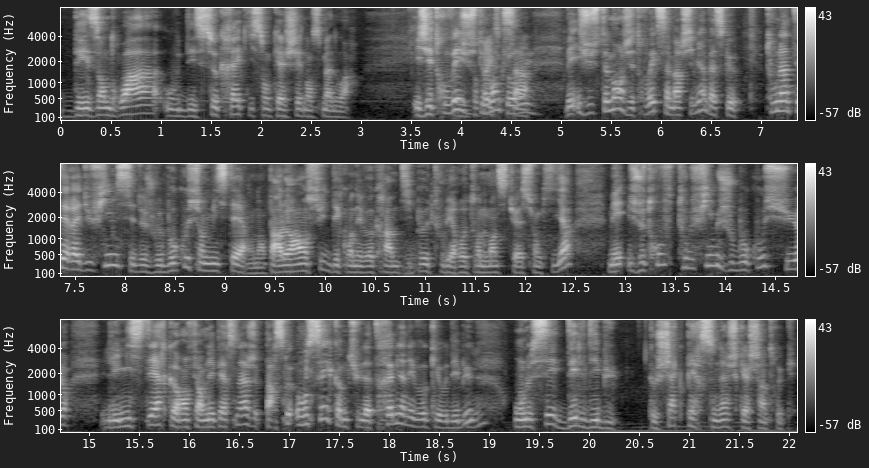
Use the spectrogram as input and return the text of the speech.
des endroits ou des secrets qui sont cachés dans ce manoir. Et j'ai trouvé justement que ça... Mais justement, j'ai trouvé que ça marchait bien parce que tout l'intérêt du film, c'est de jouer beaucoup sur le mystère. On en parlera ensuite dès qu'on évoquera un petit peu tous les retournements de situation qu'il y a. Mais je trouve tout le film joue beaucoup sur les mystères que renferment les personnages. Parce qu'on sait, comme tu l'as très bien évoqué au début, on le sait dès le début, que chaque personnage cache un truc.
